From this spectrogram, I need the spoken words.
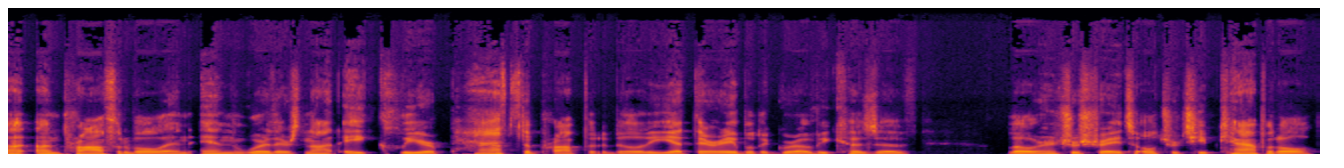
un, unprofitable and and where there's not a clear path to profitability yet they're able to grow because of lower interest rates ultra cheap capital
